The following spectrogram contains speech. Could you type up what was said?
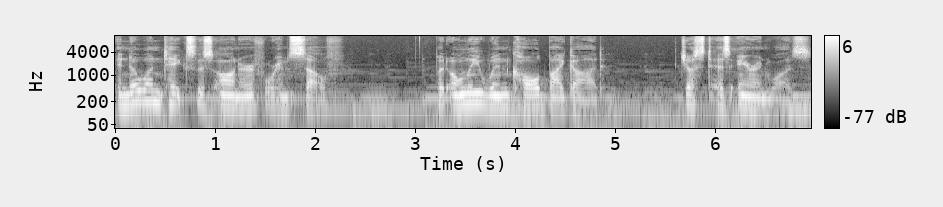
And no one takes this honor for himself, but only when called by God, just as Aaron was.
